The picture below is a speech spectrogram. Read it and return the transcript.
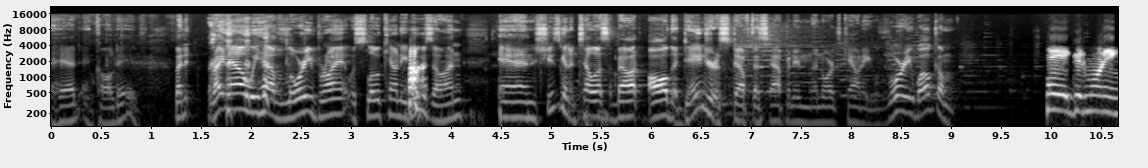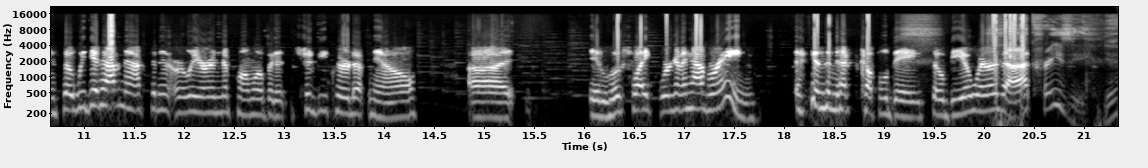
ahead and call Dave. But right now we have Lori Bryant with SLO County News on, and she's going to tell us about all the dangerous stuff that's happening in the North County. Lori, welcome. Hey, good morning. So we did have an accident earlier in Nipomo, but it should be cleared up now. Uh, it looks like we're going to have rain in the next couple days, so be aware of that. Crazy. Yeah.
